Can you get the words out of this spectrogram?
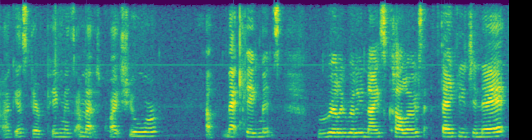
I guess they're pigments. I'm not quite sure. Uh, MAC pigments. Really, really nice colors. Thank you, Jeanette.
